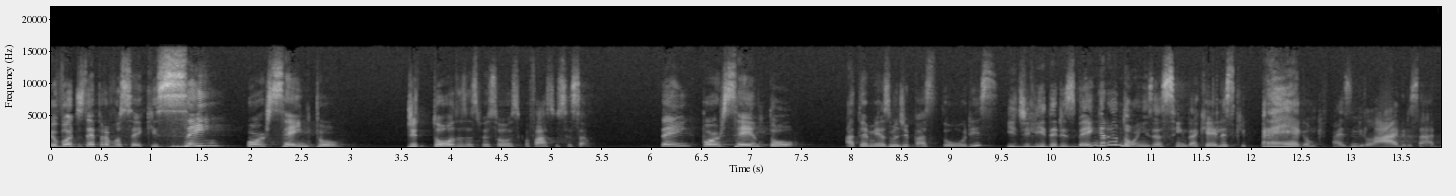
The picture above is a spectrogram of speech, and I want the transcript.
Eu vou dizer para você que 100% de todas as pessoas que eu faço sessão, 100%, até mesmo de pastores e de líderes bem grandões, assim, daqueles que pregam, que fazem milagres, sabe?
